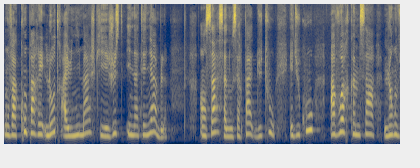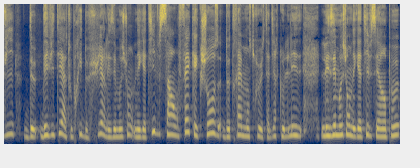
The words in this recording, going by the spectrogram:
on va comparer l'autre à une image qui est juste inatteignable. En ça, ça nous sert pas du tout. Et du coup, avoir comme ça l'envie d'éviter à tout prix de fuir les émotions négatives, ça en fait quelque chose de très monstrueux. C'est-à-dire que les, les émotions négatives, c'est un peu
